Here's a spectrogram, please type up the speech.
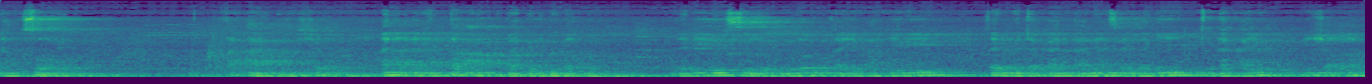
yang soleh taat anak-anak yang taat kepada ibu bapa. Jadi sebelum saya akhiri saya mengucapkan tanya sekali lagi dan ayo insyaAllah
